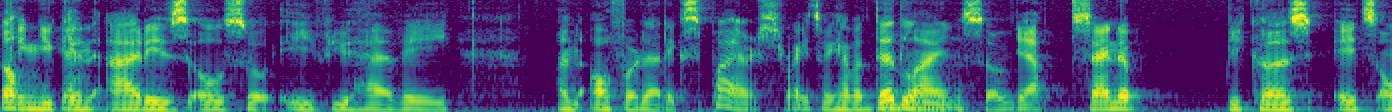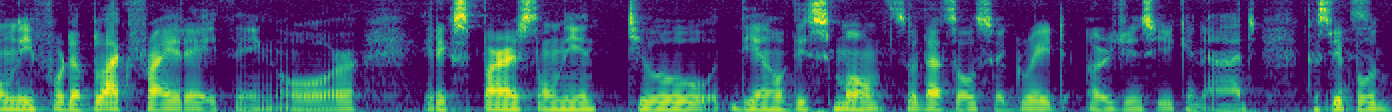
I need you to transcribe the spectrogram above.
Oh, thing you yeah. can add is also if you have a an offer that expires, right? So you have a deadline. so Mm, yeah. sign up because it's only for the Black Friday thing, or it expires only until the end of this month. So that's also a great urgency you can add because people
